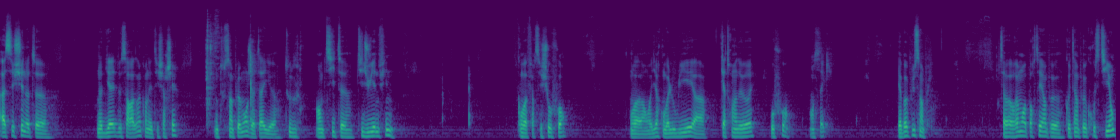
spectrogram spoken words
à, sécher notre, euh, notre galette de sarrasin qu'on a été chercher. Donc tout simplement, je la taille euh, en petites, euh, petites juliennes fines qu'on va faire sécher au four. On va, on va dire qu'on va l'oublier à 80 degrés au four, en sec. Il n'y a pas plus simple. Ça va vraiment apporter un peu côté un peu croustillant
